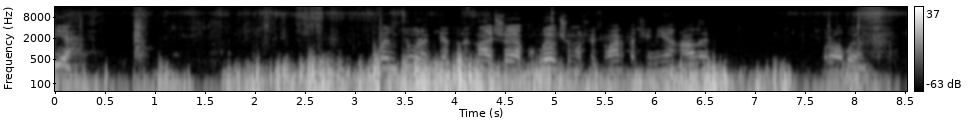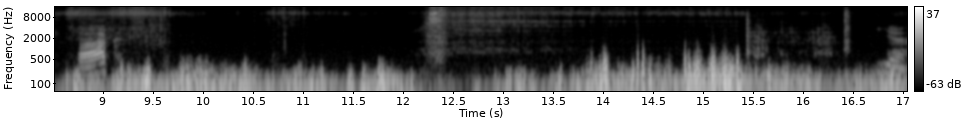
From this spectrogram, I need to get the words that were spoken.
Є. Купимо цю ракету. Не знаю, що я купив, чи воно щось варто, чи ні, але пробуємо. Так. Є.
